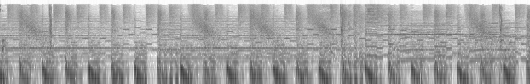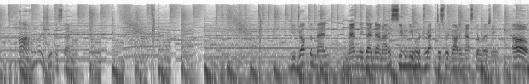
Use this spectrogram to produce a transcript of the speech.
Fuck. Huh, how do I do this then? You dropped the man manly bandana. I assume you were disregarding masculinity. Oh.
